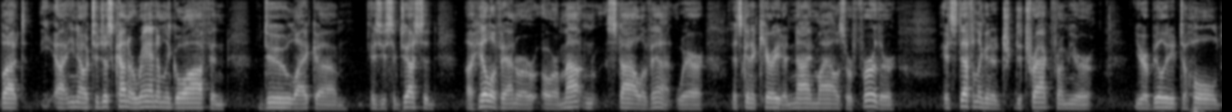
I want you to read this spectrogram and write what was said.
But uh, you know, to just kind of randomly go off and do like, um, as you suggested, a hill event or, or a mountain style event where it's going to carry to nine miles or further, it's definitely going to detract from your your ability to hold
